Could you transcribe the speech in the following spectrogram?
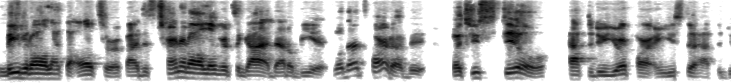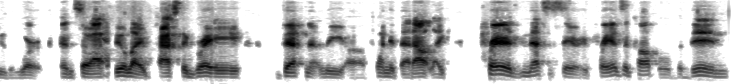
leave it all at the altar, if I just turn it all over to God, that'll be it. Well, that's part of it, but you still have to do your part, and you still have to do the work. And so I feel like Pastor Gray definitely uh, pointed that out. Like prayer is necessary. Prayer is a couple, but then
